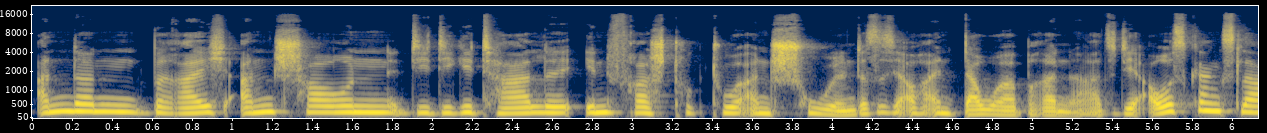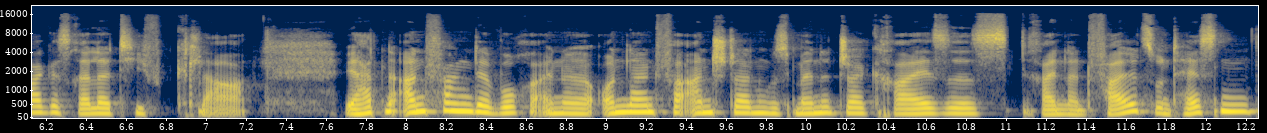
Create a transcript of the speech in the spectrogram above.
anderen Bereich anschauen, die digitale Infrastruktur an Schulen, das ist ja auch ein Dauerbrenner. Also die Ausgangslage ist relativ klar. Wir hatten Anfang der Woche eine Online-Veranstaltung des Managerkreises Rheinland-Pfalz und Hessen.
